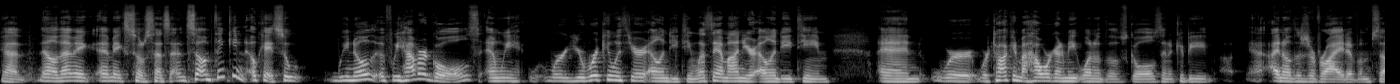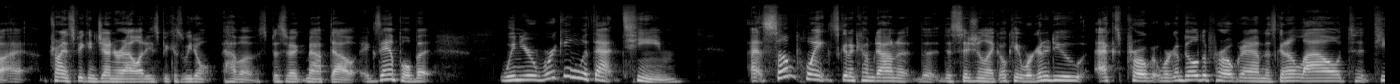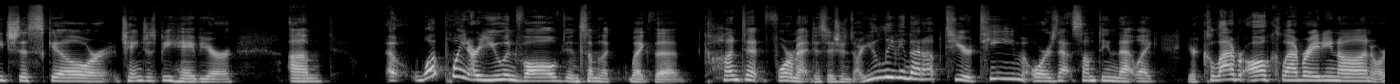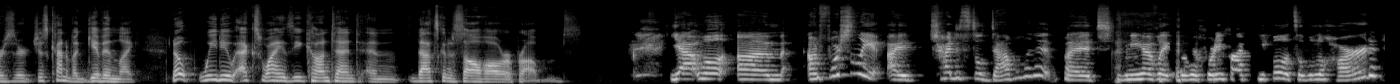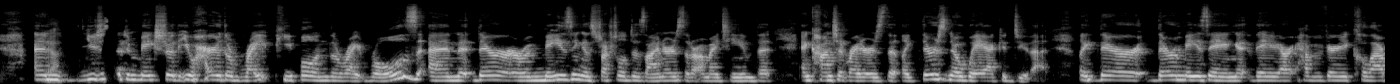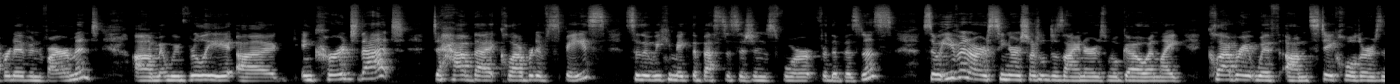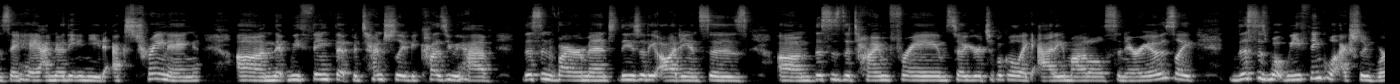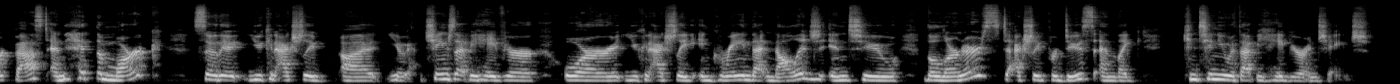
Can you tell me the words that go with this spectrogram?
Yeah, no, that makes that makes total sense. And so I'm thinking, okay, so we know if we have our goals and we we're you're working with your L and D team. Let's say I'm on your L and D team and we're we're talking about how we're going to meet one of those goals and it could be i know there's a variety of them so I, am trying to speak in generalities because we don't have a specific mapped out example but when you're working with that team at some point it's going to come down to the decision like okay we're going to do x program we're going to build a program that's going to allow to teach this skill or change this behavior. Um, at what point are you involved in some of the like the content format decisions. Are you leaving that up to your team or is that something that like you're collabor- all collaborating on or is there just kind of a given like nope we do x y and z content and that's going to solve all our problems yeah, well, um, unfortunately, I try to still dabble in it, but when you have like over 45 people, it's a little hard. And yeah. you just have to make sure that you hire the right people in the right roles. And there are amazing instructional designers that are on my team that and content writers that like there's no way I could do that. Like they're they're amazing. They are have a very collaborative environment. Um, and we've really uh, encouraged that to have that collaborative space so that we can make the best decisions for for the business. So even our senior instructional designers will go and like collaborate with um, stakeholders and say hey i know that you need x training um, that we think that potentially because you have this environment these are the audiences um, this is the time frame so your typical like ADDIE model scenarios like this is what we think will actually work best and hit the mark so that you can actually uh, you know change that behavior or you can actually ingrain that knowledge into the learners to actually produce and like continue with that behavior and change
